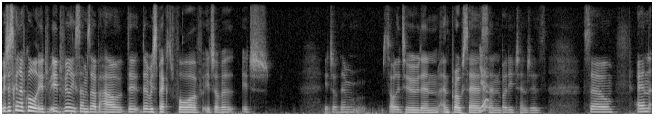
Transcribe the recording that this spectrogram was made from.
which is kind of cool. It it really sums up how the the respectful of each a, each each of them solitude and and process Yeah. and body changes. So, and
